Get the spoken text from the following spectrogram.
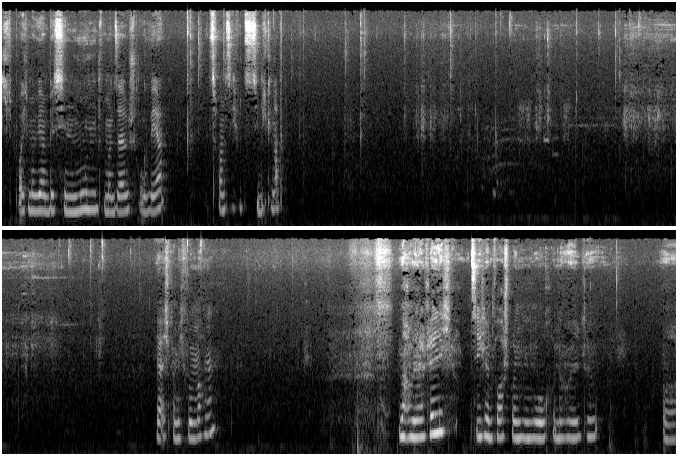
Ich bräuchte mal wieder ein bisschen Moon für mein selbst schon Gewehr. Mit 20 wird es ziemlich knapp. Ja, ich kann mich wohl machen. Machen wir natürlich. Ziehe ich einen Vorsprung hoch und halte. Oh,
